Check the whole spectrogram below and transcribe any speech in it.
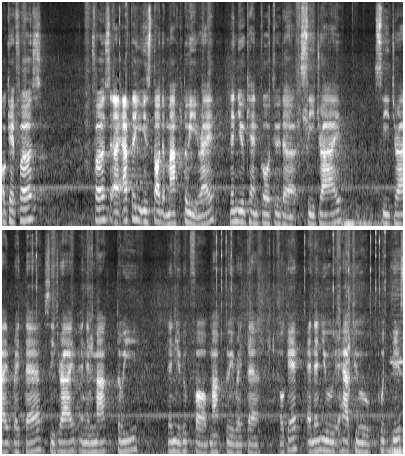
Okay, first, first uh, after you install the Mark III, right? Then you can go to the C drive, C drive right there, C drive, and then Mark III. Then you look for Mark III right there, okay? And then you have to put this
